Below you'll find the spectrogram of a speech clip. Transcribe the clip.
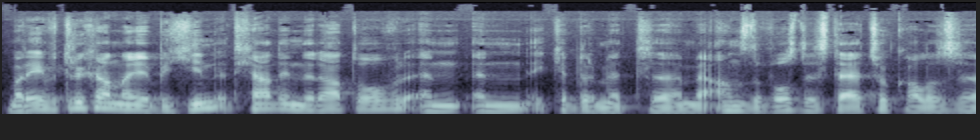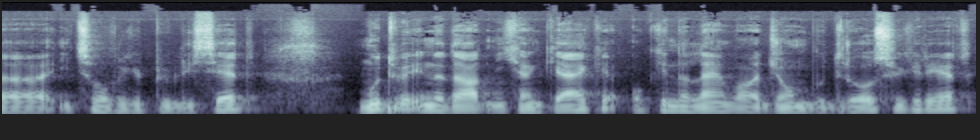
Maar even terug gaan naar je begin. Het gaat inderdaad over, en, en ik heb er met, uh, met Ans de Vos destijds ook al eens uh, iets over gepubliceerd. Moeten we inderdaad niet gaan kijken, ook in de lijn waar John Boudreau suggereert,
